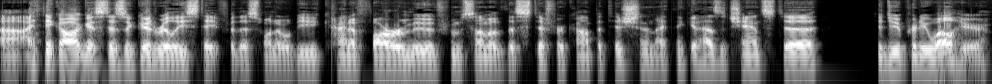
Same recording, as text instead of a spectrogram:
uh, I think August is a good release date for this one. It'll be kind of far removed from some of the stiffer competition. And I think it has a chance to to do pretty well here.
